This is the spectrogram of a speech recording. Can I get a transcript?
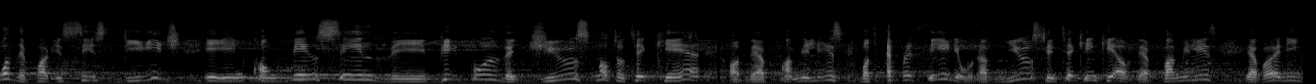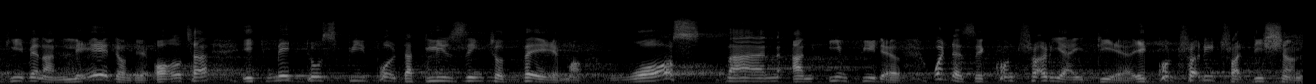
What the Pharisees did in convincing the people, the Jews, not to take care of their families, but everything they would have used in taking care of their families, they have already given and laid on the altar. It made those people that listen to them worse than an infidel. When there's a contrary idea, a contrary tradition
